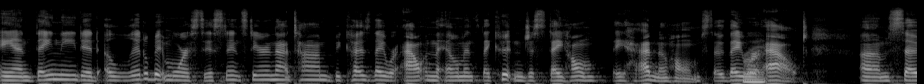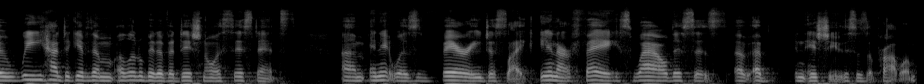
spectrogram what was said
And they needed a little bit more assistance during that time because they were out in the elements. They couldn't just stay home. They had no home, so they were out. Um, so we had to give them a little bit of additional assistance. Um, and it was very just like in our face wow, this is a, a, an issue, this is a problem.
